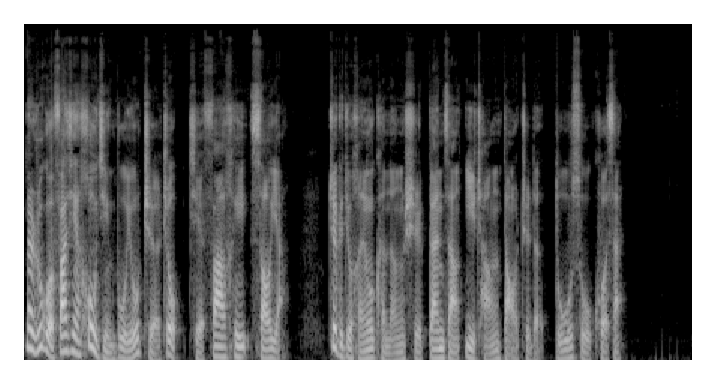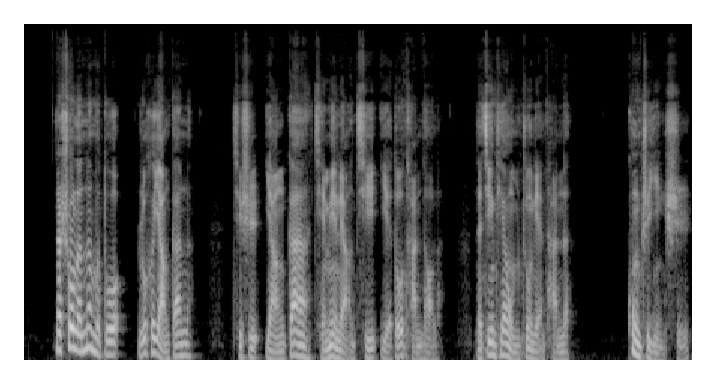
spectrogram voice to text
那如果发现后颈部有褶皱且发黑瘙痒，这个就很有可能是肝脏异常导致的毒素扩散。那说了那么多，如何养肝呢？其实养肝前面两期也都谈到了。那今天我们重点谈的，控制饮食。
